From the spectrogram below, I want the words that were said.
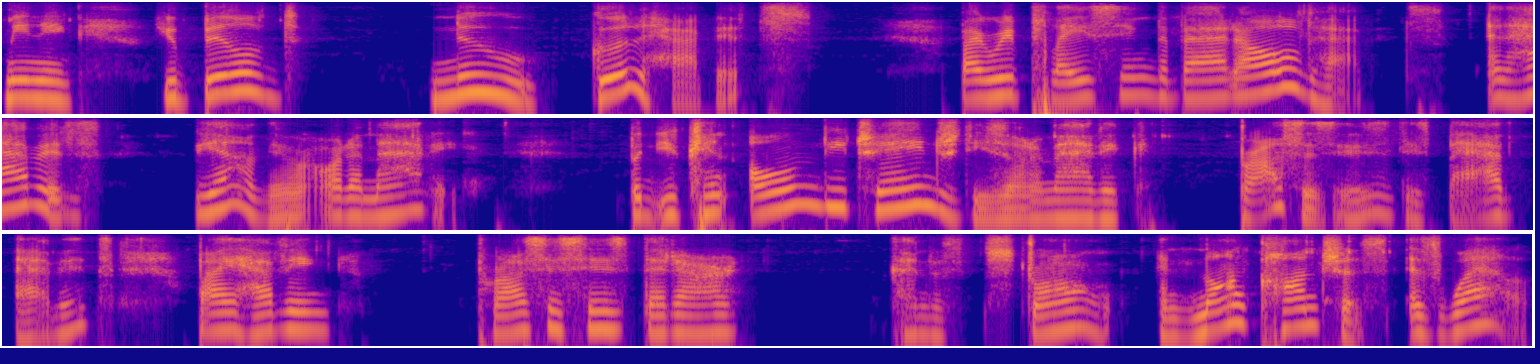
Meaning you build new good habits by replacing the bad old habits. And habits, yeah, they're automatic. But you can only change these automatic processes, these bad habits, by having processes that are kind of strong and non conscious as well,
